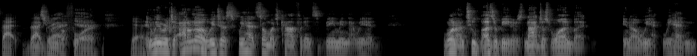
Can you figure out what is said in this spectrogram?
that that That's game right, before. Yeah. And we were, ju- I don't know, we just, we had so much confidence beaming that we had won on two buzzer beaters, not just one, but, you know, we, we hadn't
